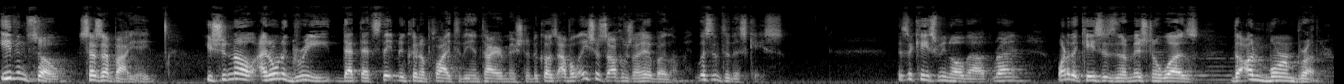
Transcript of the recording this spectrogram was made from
even so, says Abaye, you should know, I don't agree that that statement can apply to the entire Mishnah because listen to this case. This is a case we know about, right? One of the cases in the Mishnah was the unborn brother.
